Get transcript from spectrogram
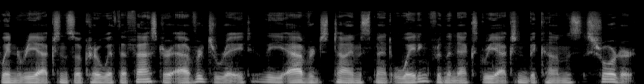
When reactions occur with a faster average rate, the average time spent waiting for the next reaction becomes shorter,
